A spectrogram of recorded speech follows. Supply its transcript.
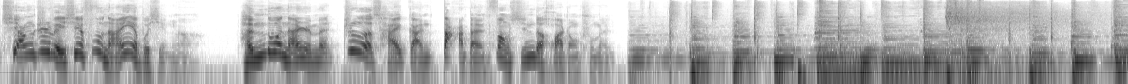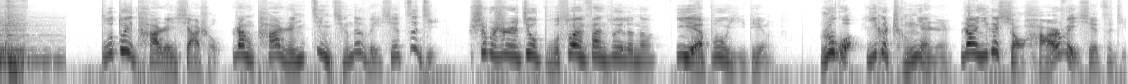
强制猥亵妇男也不行啊！很多男人们这才敢大胆放心的化妆出门。不对他人下手，让他人尽情的猥亵自己，是不是就不算犯罪了呢？也不一定。如果一个成年人让一个小孩猥亵自己，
